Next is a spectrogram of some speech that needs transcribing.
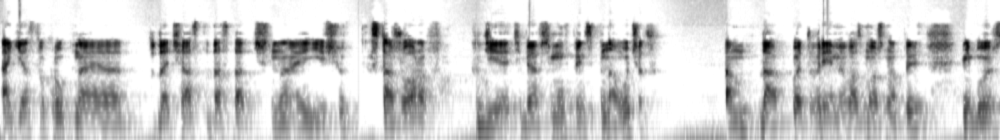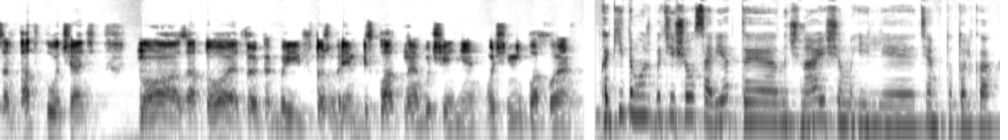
агентство крупное, туда часто достаточно ищут стажеров, где тебя всему, в принципе, научат. Там, да, какое-то время, возможно, ты не будешь зарплату получать, но зато это как бы и в то же время бесплатное обучение, очень неплохое. Какие-то, может быть, еще советы начинающим или тем, кто только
